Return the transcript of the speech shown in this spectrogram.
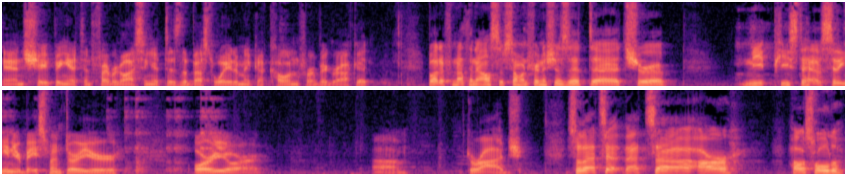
and shaping it and fiberglassing it is the best way to make a cone for a big rocket. But if nothing else, if someone finishes it, uh, it's sure a neat piece to have sitting in your basement or your or your um, garage. So that's it. That's uh, our household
